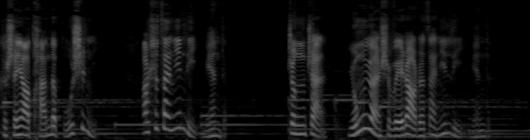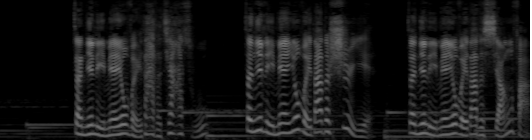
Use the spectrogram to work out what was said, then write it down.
可神要谈的不是你，而是在你里面的征战。永远是围绕着在你里面的，在你里面有伟大的家族，在你里面有伟大的事业，在你里面有伟大的想法，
